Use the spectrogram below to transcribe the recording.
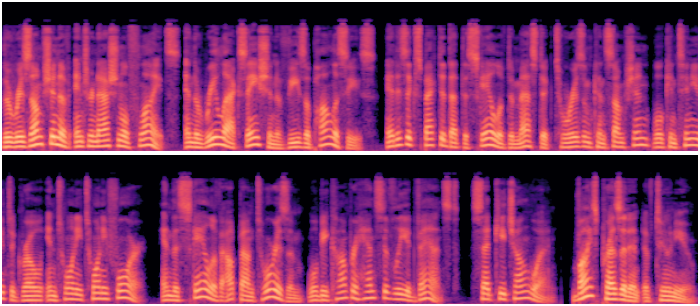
the resumption of international flights, and the relaxation of visa policies, it is expected that the scale of domestic tourism consumption will continue to grow in 2024, and the scale of outbound tourism will be comprehensively advanced, said Qi Chengwen, vice president of Tuniu.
